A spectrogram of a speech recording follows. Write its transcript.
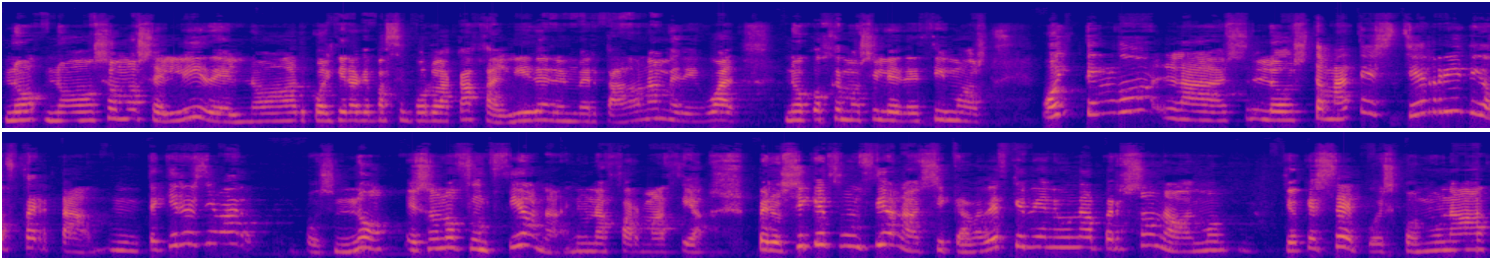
No, no somos el líder, no cualquiera que pase por la caja, el líder, el Mercadona, me da igual, no cogemos y le decimos, hoy tengo las, los tomates cherry de oferta, ¿te quieres llevar? Pues no, eso no funciona en una farmacia, pero sí que funciona si cada vez que viene una persona, yo qué sé, pues con una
